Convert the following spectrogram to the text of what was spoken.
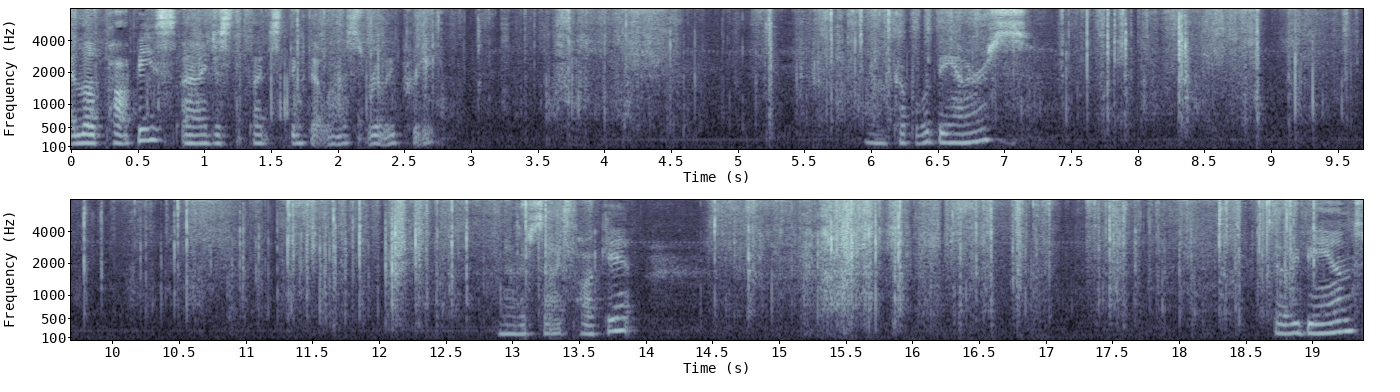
I love poppies. I just I just think that one is really pretty. And a couple of banners. Another side pocket. Belly band.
